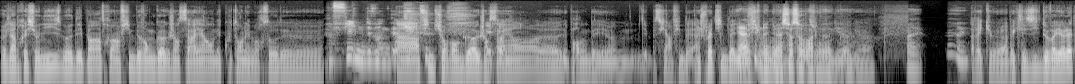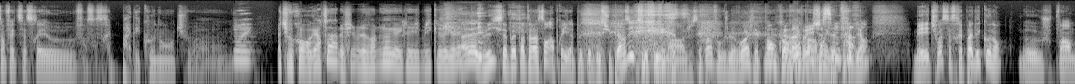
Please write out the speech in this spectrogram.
de l'impressionnisme, des peintres, un film de Van Gogh, j'en sais rien, en écoutant les morceaux de. Un film de Van Gogh. Un film sur Van Gogh, j'en sais rien. euh, pardon, des, euh, parce qu'il y a un, film, un chouette film y a un d'animation. film d'animation sur Van Gogh, ouais. Avec, euh, avec les zigs de Violette, en fait, ça serait, euh, enfin, ça serait pas déconnant, tu vois. Ouais. Ah, tu veux qu'on regarde ça, le film de Van Gogh avec les musiques de Violet Ah ouais, je me dis que ça peut être intéressant. Après, il a peut-être des super zigs, ce film. hein. Je sais pas, faut que je le vois. Je l'ai pas encore Ah vu. oui, Apparemment, il est très bien. Mais tu vois, ça serait pas déconnant. Euh, Enfin,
